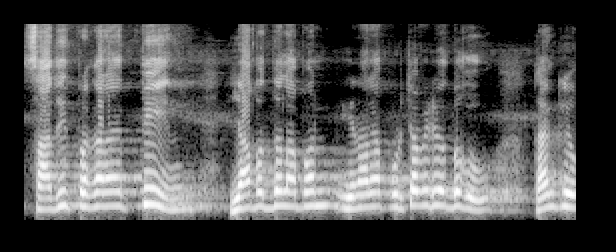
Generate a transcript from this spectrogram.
साधित प्रकार आहेत तीन. याबद्दल आपण येणाऱ्या पुढच्या व्हिडिओत बघू. थँक्यू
